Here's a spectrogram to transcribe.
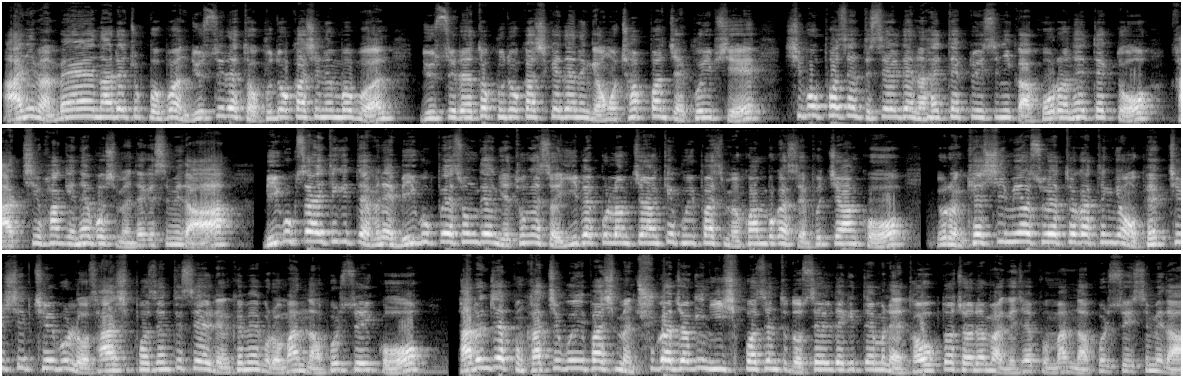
아니면 맨 아래쪽 부분 뉴스레터 구독하시는 부분 뉴스레터 구독하시게 되는 경우 첫 번째 구입 시 15% 세일되는 혜택도 있으니까 그런 혜택도 같이 확인해 보시면 되겠습니다. 미국 사이트이기 때문에 미국 배송 대행지 통해서 200불 넘지 않게 구입하시면 관부가세 붙지 않고 이런 캐시미어 스웨터 같은 경우 177불로 40% 세일된 금액으로 만나 볼 수 있고 다른 제품 같이 구입하시면 추가적인 20%도 세일되기 때문에 더욱더 저렴하게 제품 만나 볼 수 있습니다.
